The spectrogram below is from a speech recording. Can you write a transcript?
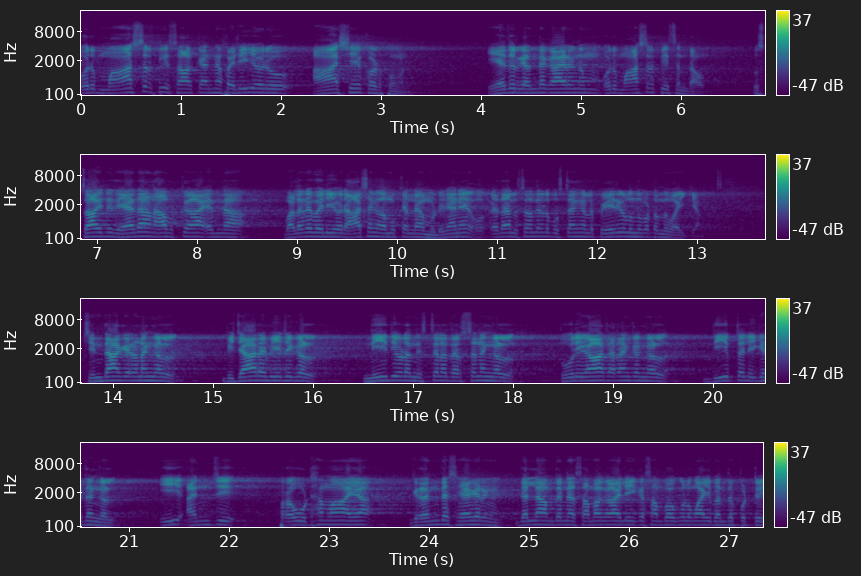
ഒരു മാസ്റ്റർ പീസ് ആക്കുന്ന വലിയൊരു ആശയക്കുഴപ്പമുണ്ട് ഏതൊരു ഗ്രന്ഥകാരനും ഒരു മാസ്റ്റർ പീസ് ഉണ്ടാവും. ഉസ്താദിന്റെ ഏതാണ് ആവുക എന്ന വളരെ വലിയൊരു ആശങ്ക നമുക്കെല്ലാം ഉണ്ട് ഞാൻ ഏതായാലും ഉസ്താദിന്റെ പുസ്തകങ്ങളുടെ പേരുകളൊന്ന് പെട്ടെന്ന് വായിക്കാം. ചിന്താകിരണങ്ങൾ വിചാരബീജകൾ നീതിയുടെ നിശ്ചല ദർശനങ്ങൾ തൂലികാതരംഗങ്ങൾ ദീപ്തലിഖിതങ്ങൾ ഈ അഞ്ച് പ്രൗഢമായ ഗ്രന്ഥശേഖരങ്ങൾ ഇതെല്ലാം തന്നെ സമകാലിക സംഭവങ്ങളുമായി ബന്ധപ്പെട്ട്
